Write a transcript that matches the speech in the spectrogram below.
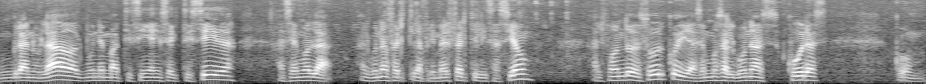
un granulado, algún hematicida insecticida, hacemos la, alguna la primera fertilización al fondo de surco y hacemos algunas curas con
